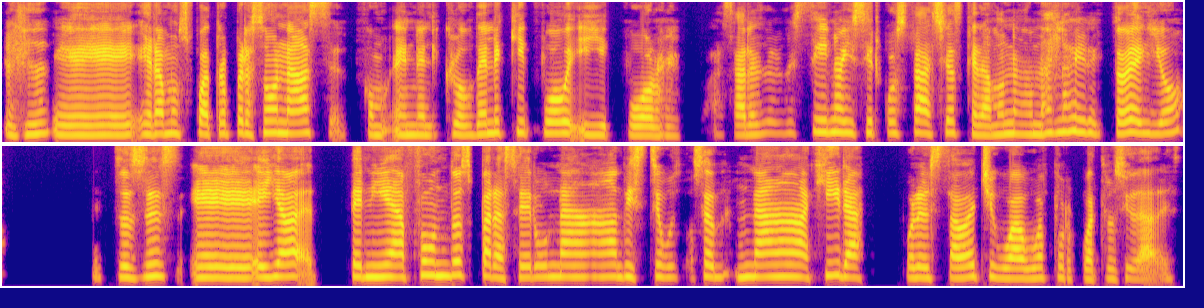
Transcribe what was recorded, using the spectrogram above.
Eh, éramos cuatro personas eh, en el club del equipo y por pasar del destino y circunstancias quedamos nada más la directora y yo. Entonces, eh, ella tenía fondos para hacer una o sea, una gira por el estado de Chihuahua por cuatro ciudades.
